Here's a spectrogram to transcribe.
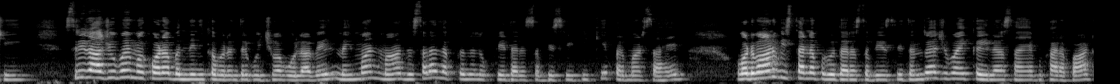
શ્રી રાજુભાઈ મકવાણા બંનેની ખબર અંતર પૂછવા બોલાવેલ મહેમાનમાં દસાડા લખતરના લોકપ્રિય ધારાસભ્ય શ્રી પી કે પરમાર સાહેબ વડવાણ વિસ્તારના પૂર્વ ધારાસભ્ય શ્રી ધનરાજભાઈ કૈલા સાહેબ ખારાપાટ,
